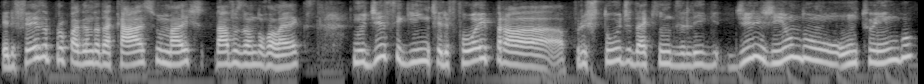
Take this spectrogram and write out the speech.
Ele fez a propaganda da Casio, mas estava usando um Rolex. No dia seguinte, ele foi para o estúdio da Kings League dirigindo um, um Twingo,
